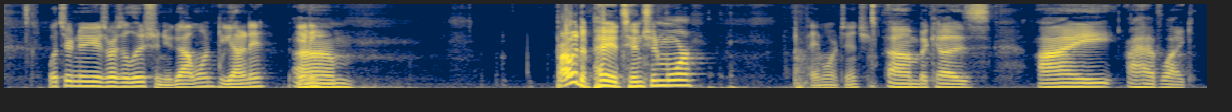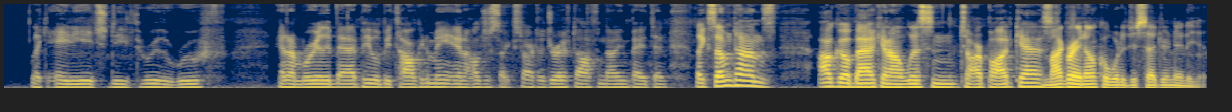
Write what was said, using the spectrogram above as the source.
what's your New Year's resolution? You got one? You got any? Any? Um, probably to pay attention more. Pay more attention. um, because I I have like like ADHD through the roof, and I'm really bad. People be talking to me, and I'll just like start to drift off and not even pay attention. Like sometimes I'll go back and I'll listen to our podcast. My great uncle would have just said you're an idiot.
